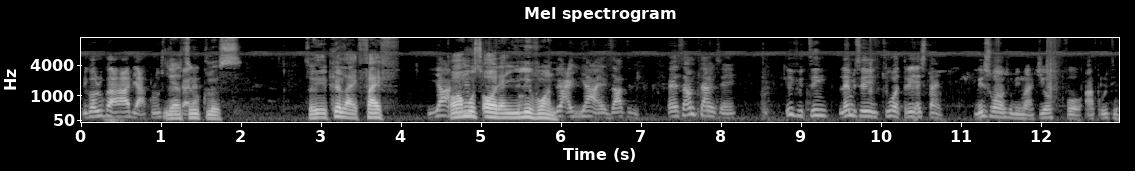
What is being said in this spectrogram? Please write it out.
because look at how they are close to They are each too close. So you kill like five, Yeah, almost all, then you leave one. Yeah, yeah, exactly. And sometimes, eh, if you think, let me say in two or three years time, these ones will be mature for uprooting.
